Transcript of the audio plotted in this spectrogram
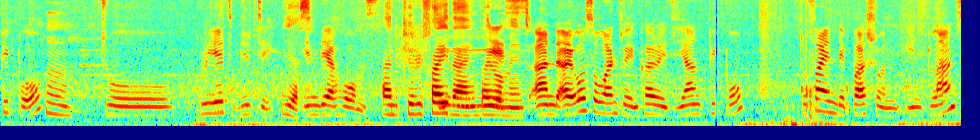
people Mm. to create beauty Yes. in their homes. And purify the Yes, environment. And I also want to encourage young people to find a passion in plants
